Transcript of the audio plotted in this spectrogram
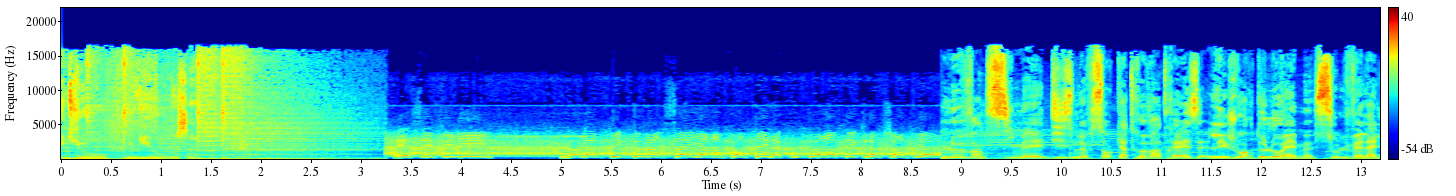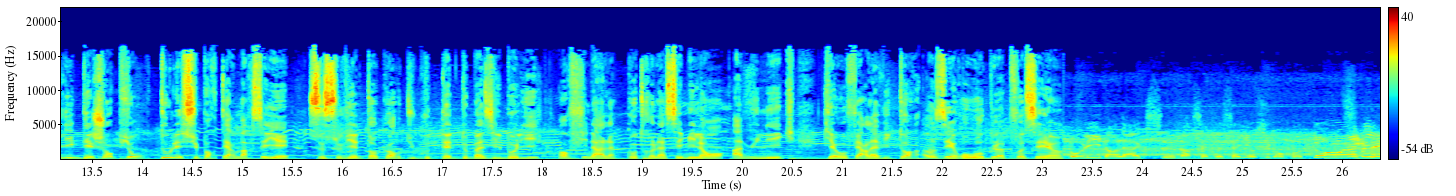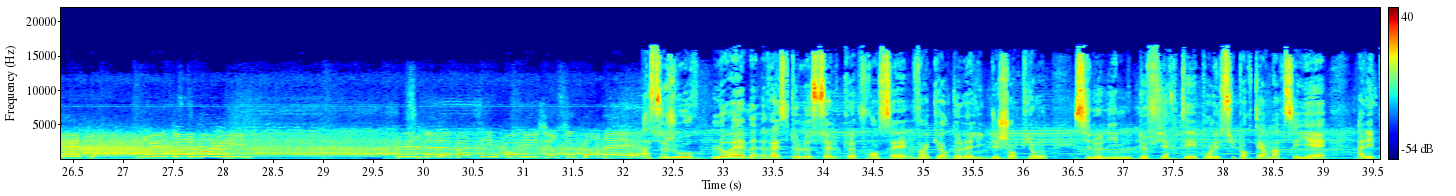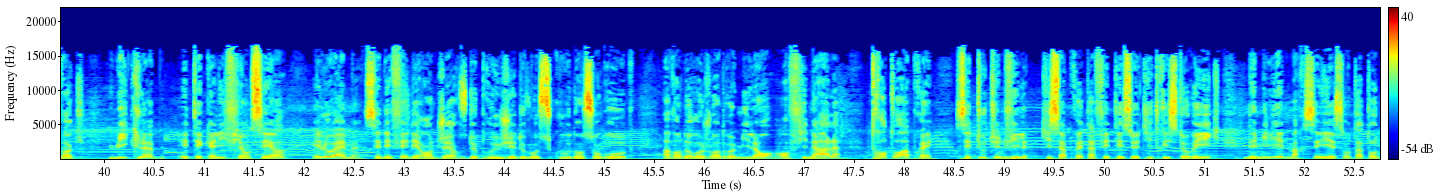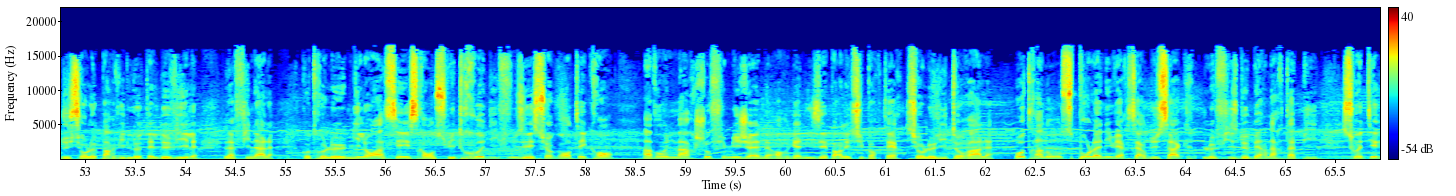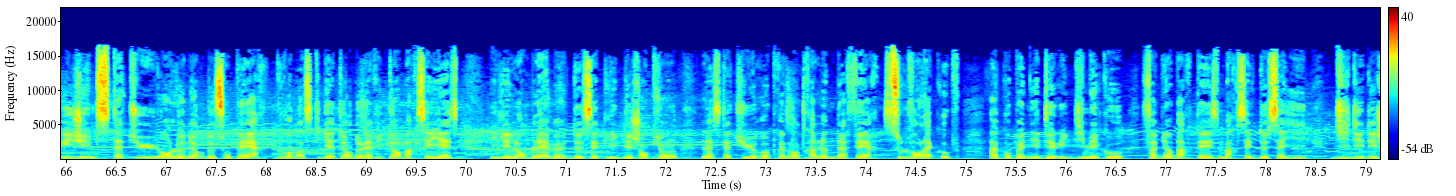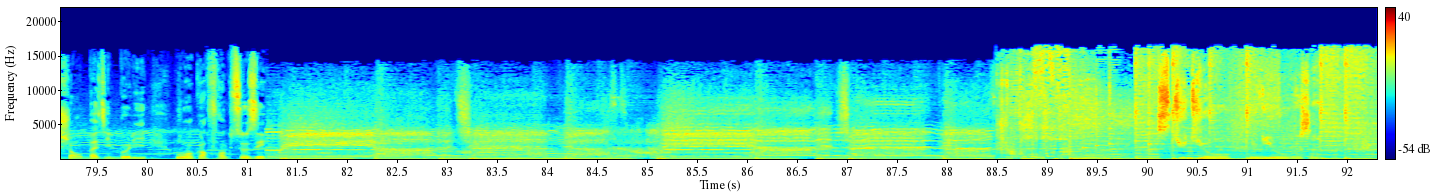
Studio News. Et c'est fini L'Olympique de Marseille a remporté la Coupe d'Europe des clubs champions. Le 26 mai 1993, les joueurs de l'OM soulevaient la Ligue des Champions. Tous les supporters marseillais se souviennent encore du coup de tête de Basile Boli en finale contre l'AC Milan à Munich qui a offert la victoire 1-0 au club phocéen. Boli dans l'axe, Marcel de Sailly au second poteau et But But de Boli Basile Boli sur ce À ce jour, l'OM reste le seul club français vainqueur de la Ligue des Champions, synonyme de fierté pour les supporters marseillais. À l'époque, 8 clubs étaient qualifiés en C1 et l'OM s'est défait des Rangers de Bruges et de Moscou dans son groupe avant de rejoindre Milan en finale. 30 ans après, c'est toute une ville qui s'apprête à fêter ce titre historique. Des milliers de Marseillais sont attendus sur le parvis de l'hôtel de ville. La finale contre le Milan AC sera ensuite rediffusée sur grand écran avant une marche au fumigène organisée par les supporters sur le littoral. Autre annonce pour l'anniversaire du sacre, le fils de Bernard Tapie souhaite ériger une statue en l'honneur de son père, grand instigateur de la victoire marseillaise. Il est l'emblème de cette Ligue des Champions. La statue représentera l'homme d'affaires soulevant la coupe, accompagné d'Éric Dimeco, Fabien Barthez, Marcel Desailly, Didier Deschamps, Basile Boli ou encore Franck Sauzé. News.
